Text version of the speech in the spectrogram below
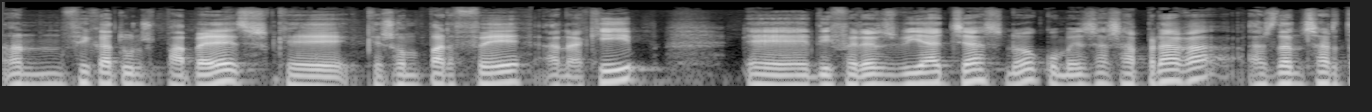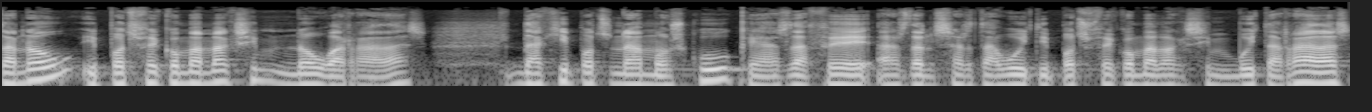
han ficat uns papers que, que són per fer en equip eh, diferents viatges, no? comences a Praga, has d'encertar 9 i pots fer com a màxim 9 errades. D'aquí pots anar a Moscou, que has de fer has d'encertar 8 i pots fer com a màxim 8 errades.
